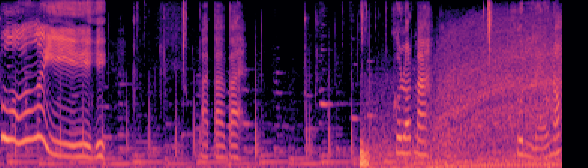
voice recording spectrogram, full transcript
เอ้ยไปไปไปขึ้นรถมาขึ้นแล้วเนาะ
